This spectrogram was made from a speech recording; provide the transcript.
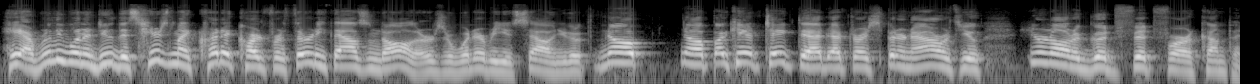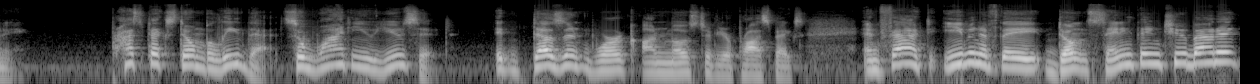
hey, I really want to do this. Here's my credit card for thirty thousand dollars or whatever you sell, and you go, nope, nope, I can't take that after I spend an hour with you. You're not a good fit for our company. Prospects don't believe that. So why do you use it? It doesn't work on most of your prospects. In fact, even if they don't say anything to you about it,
